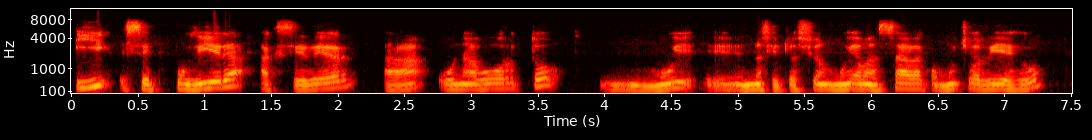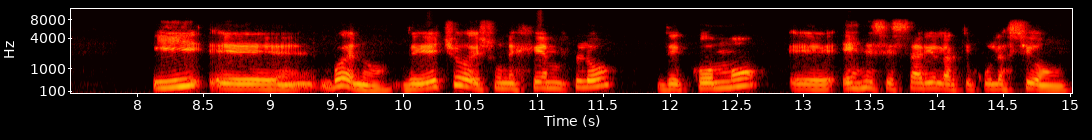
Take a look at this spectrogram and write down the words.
y se pudiera acceder a un aborto muy, en una situación muy avanzada, con mucho riesgo. Y eh, bueno, de hecho es un ejemplo de cómo eh, es necesaria la articulación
